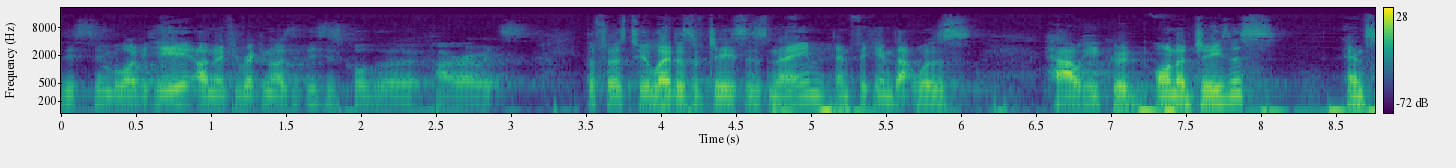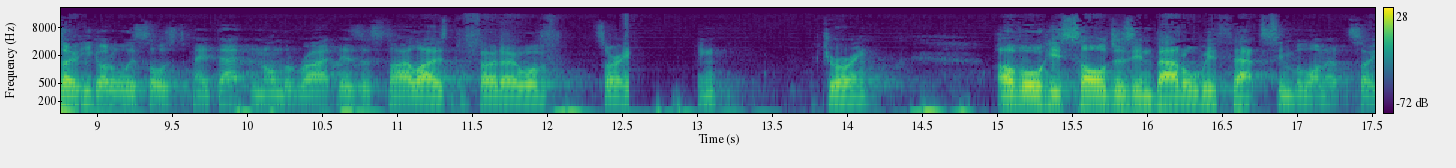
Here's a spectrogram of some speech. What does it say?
this symbol over here. I don't know if you recognize it. This is called the Chi-Rho. It's the first two letters of Jesus' name, and for him, that was how he could honor Jesus. And so he got all his soldiers to paint that, and on the right, there's a stylized photo of, sorry, drawing, of all his soldiers in battle with that symbol on it. So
